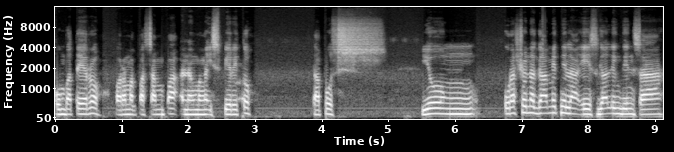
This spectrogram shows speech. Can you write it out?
kumbatero para magpasampa ng mga espiritu. Tapos, yung orasyon na gamit nila is galing din sa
